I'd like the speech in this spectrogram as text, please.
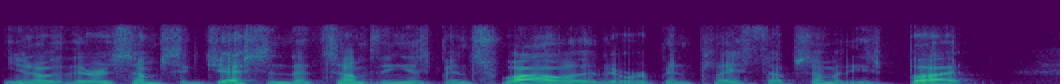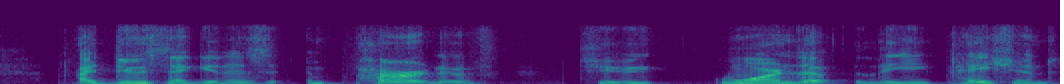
you know, there is some suggestion that something has been swallowed or been placed up somebody's butt, I do think it is imperative to warn the the patient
